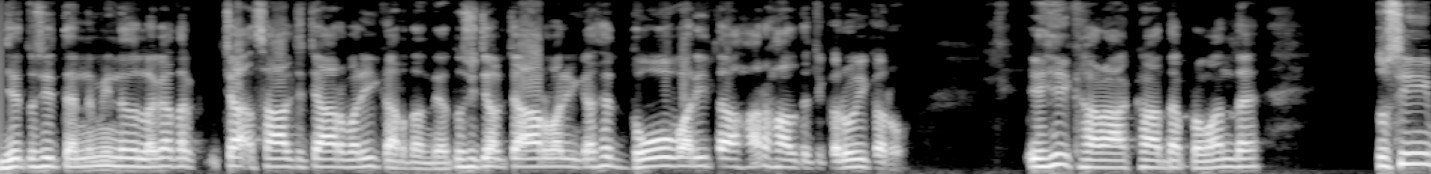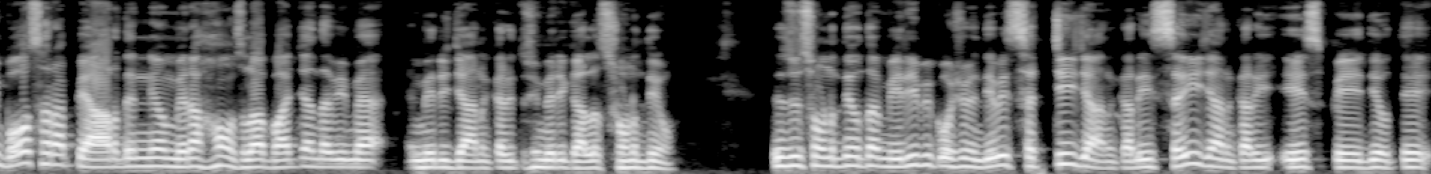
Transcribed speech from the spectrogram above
ਜੇ ਤੁਸੀਂ 3 ਮਹੀਨੇ ਤੋਂ ਲਗਾਤਾਰ ਚਾ- ਸਾਲ 'ਚ 4 ਵਾਰੀ ਕਰ ਦਿੰਦੇ ਆ, ਤੁਸੀਂ ਚਲ 4 ਵਾਰੀ ਨਹੀਂ ਕਹਿੰਦੇ ਦੋ ਵਾਰੀ ਤਾਂ ਹਰ ਹਾਲਤ 'ਚ ਕਰੋ ਹੀ ਕਰੋ। ਇਹੀ ਖਰਾਕ ਖਾਦ ਦਾ ਪ੍ਰਬੰਧ ਹੈ। ਤੁਸੀਂ ਬਹੁਤ ਸਾਰਾ ਪਿਆਰ ਦਿੰਦੇ ਹੋ, ਮੇਰਾ ਹੌਸਲਾ ਵੱਧ ਜਾਂਦਾ ਵੀ ਮੈਂ, ਮੇਰੀ ਜਾਣਕਾਰੀ, ਤੁਸੀਂ ਮੇਰੀ ਗੱਲ ਸੁਣਦੇ ਹੋ। ਤੁਸੀਂ ਸੁਣਦੇ ਹੋ ਤਾਂ ਮੇਰੀ ਵੀ ਕੋਸ਼ਿਸ਼ ਹੁੰਦੀ ਹੈ ਵੀ ਸੱਚੀ ਜਾਣਕਾਰੀ, ਸਹੀ ਜਾਣਕਾਰੀ ਇਸ ਪੇਜ ਦੇ ਉੱਤੇ,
